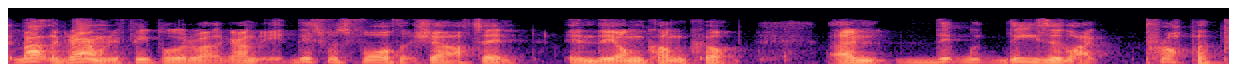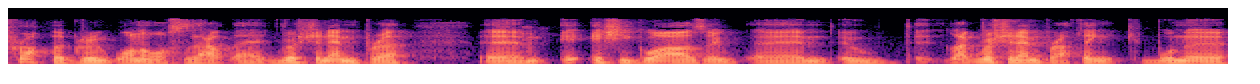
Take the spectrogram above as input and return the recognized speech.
about the ground. If people were about the ground, it- this was fourth at Sha Tin in the Hong Kong Cup, and th- these are like proper proper Group One horses out there. Russian Emperor, um, Hishi Iguazu, um, who like Russian Emperor, I think won a.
